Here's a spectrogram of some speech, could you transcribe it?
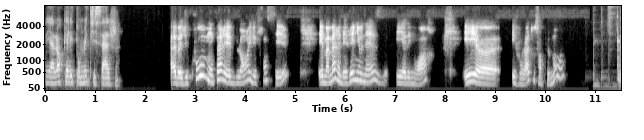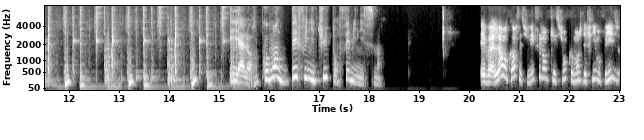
Et alors, quel est ton métissage? Ah bah du coup, mon père est blanc, il est français, et ma mère, elle est réunionnaise et elle est noire. Et, euh, et voilà, tout simplement. hein. Et alors, comment définis-tu ton féminisme? Et ben là encore, c'est une excellente question. Comment je définis mon féminisme?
